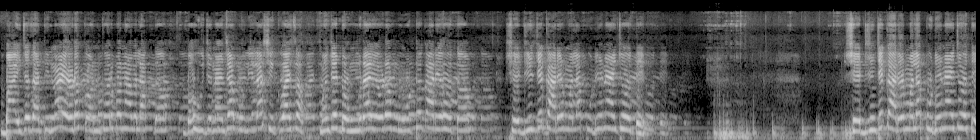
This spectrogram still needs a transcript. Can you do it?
बाईच्या जातींना एवढं कणखर बनावं लागतं. बहुजनाच्या मुलीला शिकवायचं. म्हणजे डोंगरा एवढं मोठं कार्य होतं. शेठजींचे कार्य मला पुढे न्यायचे होते. शेटजींचे कार्य मला पुढे न्यायचे होते.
